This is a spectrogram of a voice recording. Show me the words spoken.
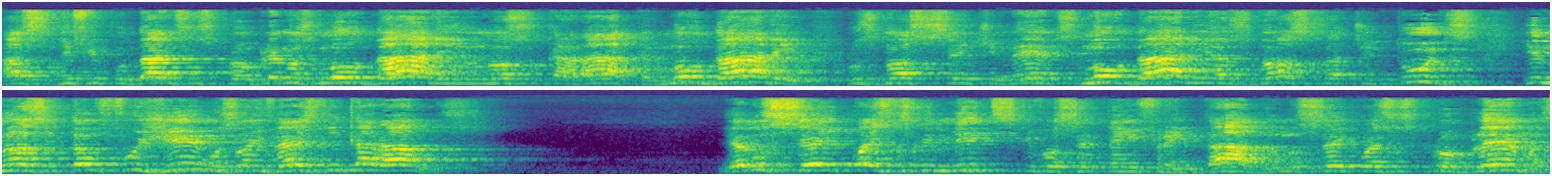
as dificuldades os problemas moldarem o nosso caráter, moldarem os nossos sentimentos, moldarem as nossas atitudes e nós então fugimos ao invés de encará-los. Eu não sei quais os limites que você tem enfrentado, eu não sei quais os problemas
